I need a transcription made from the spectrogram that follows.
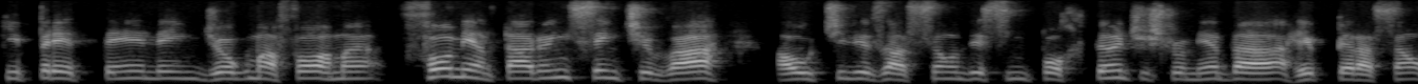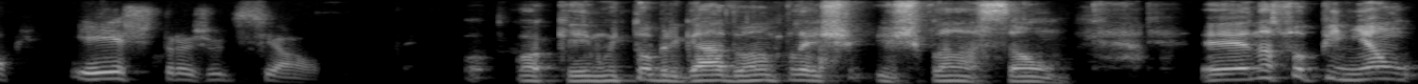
que pretendem, de alguma forma, fomentar ou incentivar a utilização desse importante instrumento da recuperação extrajudicial. Ok, muito obrigado. Ampla explanação. É, na sua opinião,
